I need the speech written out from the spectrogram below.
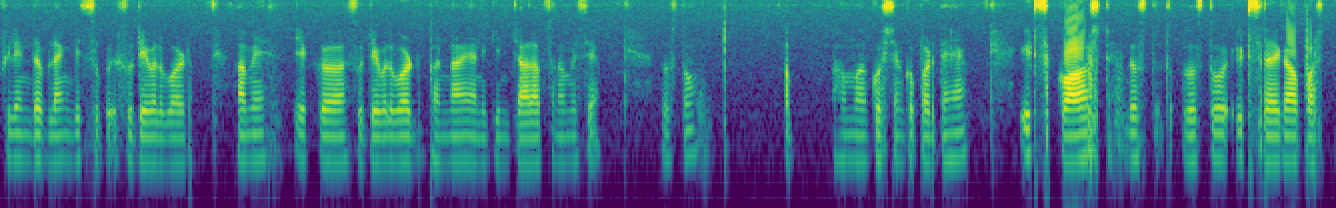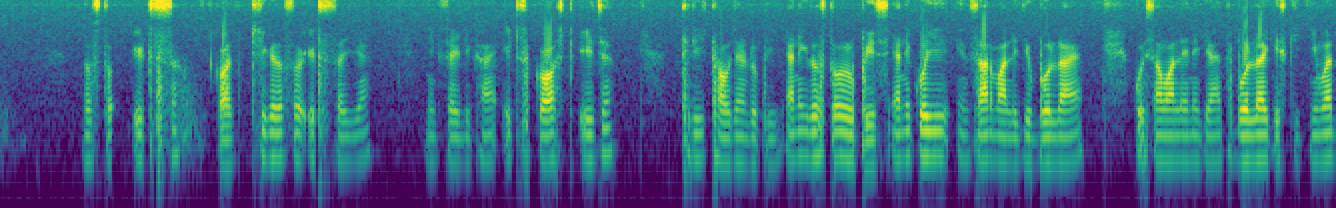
Fill in the blank with suitable word हमें एक सुटेबल वर्ड भरना है, यानी कि इन चार ऑप्शनों में से। दोस्तों, अब हम क्वेश्चन को पढ़ते हैं। इट्स कॉस्ट दोस्तों दोस्तों इट्स रहेगा फ़र्स्ट दोस्तों इट्स कॉस्ट ठीक है दोस्तों इट्स सही है। नीक सही लिखा है its cost is three thousand rupee यानी कि दोस्तों रुपीज़ यानी कोई इंसान, मान लीजिए, बोल रहा है, कोई सामान लेने गया है तो बोल रहा है कि इसकी कीमत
